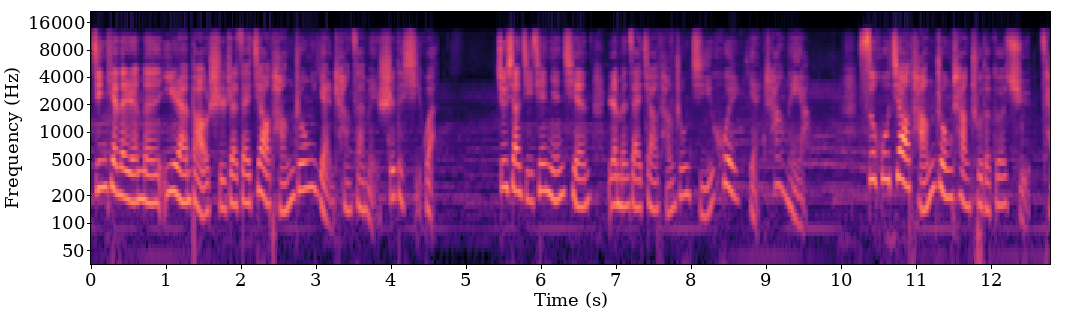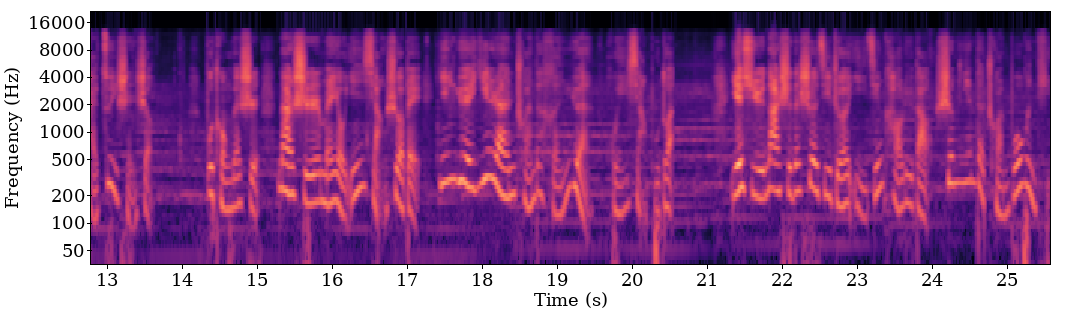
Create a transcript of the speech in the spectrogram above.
今天的人们依然保持着在教堂中演唱赞美诗的习惯，就像几千年前人们在教堂中集会演唱那样。似乎教堂中唱出的歌曲才最神圣。不同的是，那时没有音响设备，音乐依然传得很远，回响不断。也许那时的设计者已经考虑到声音的传播问题。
